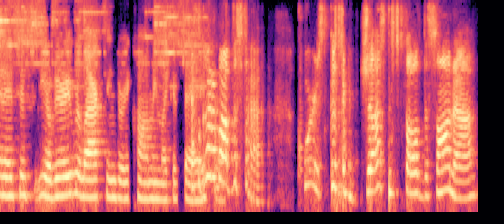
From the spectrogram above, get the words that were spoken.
and it's just, you know, very relaxing, very calming, like I say. I forgot about the sauna. Of course, because I just installed the sauna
